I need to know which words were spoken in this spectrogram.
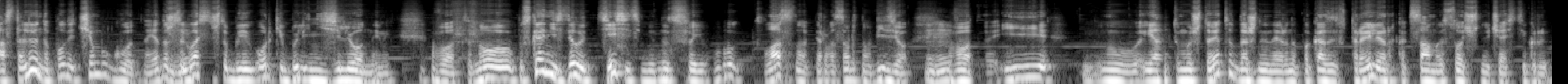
а остальное наполнить чем угодно. Я даже mm-hmm. согласен, чтобы орки были не зелеными. Вот. Но пускай они сделают 10 минут своего классного первосортного видео. Mm-hmm. Вот. И ну, я думаю, что это должны, наверное, показывать в трейлер как самую сочную часть игры.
